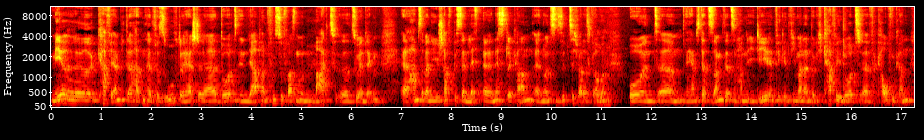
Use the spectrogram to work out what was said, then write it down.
mehrere Kaffeeanbieter hatten halt versucht oder Hersteller dort in Japan Fuß zu fassen und einen Markt äh, zu entdecken. Äh, haben es aber nie geschafft, bis dann Le äh, Nestle kam. 1970 war das, glaube ich. Mhm. Und ähm, die haben sich da zusammengesetzt und haben eine Idee entwickelt, wie man dann wirklich Kaffee dort äh, verkaufen kann.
